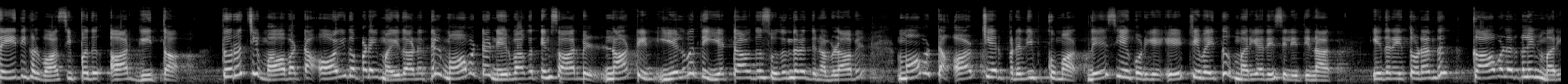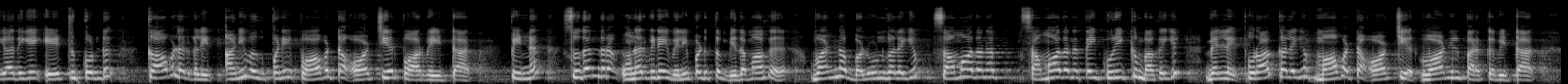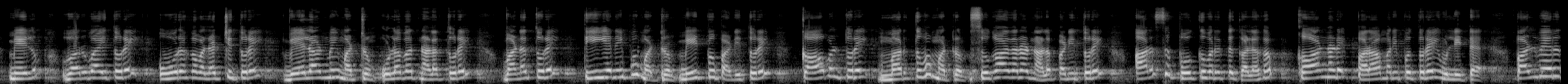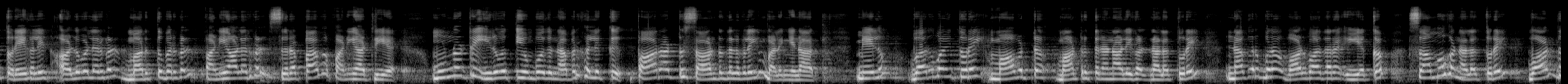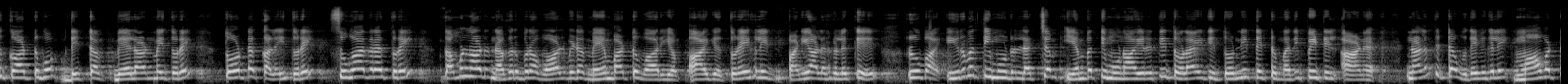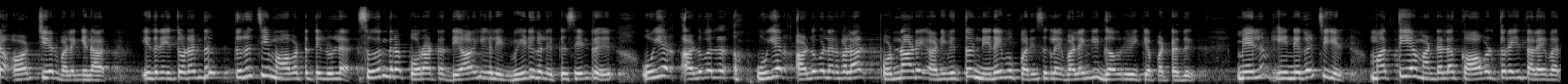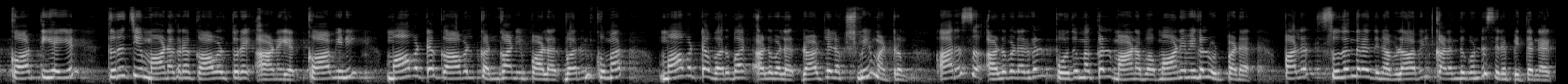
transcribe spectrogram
செய்திகள் வாசிப்பது ஆர். கீதா. திருச்சி மாவட்ட ஆயுதப்படை மைதானத்தில் மாவட்ட நிர்வாகத்தின் சார்பில் நாட்டின் எழுபத்தி எட்டாவது சுதந்திர தின விழாவில் மாவட்ட ஆட்சியர் பிரதீப் குமார் தேசிய கொடியை ஏற்றி வைத்து மரியாதை செலுத்தினார். இதனைத் தொடர்ந்து காவலர்களின் மரியாதையை ஏற்றுக்கொண்டு காவலர்களின் அணிவகுப்பினை மாவட்ட ஆட்சியர் பார்வையிட்டார். பின்னர் சுதந்திர உணர்வினை வெளிப்படுத்தும் விதமாக வண்ண பலூன்களையும் சமாதான சமாதானத்தை குறிக்கும் வகையில் வெள்ளை புறாக்களையும் மாவட்ட ஆட்சியர் வானில் பறக்கவிட்டார். மேலும் வருவாய்த்துறை ஊரக வளர்ச்சித்துறை வேளாண்மை மற்றும் உழவர் நலத்துறை வனத்துறை தீயணைப்பு மற்றும் மீட்பு பணித்துறை காவல்துறை மருத்துவ மற்றும் சுகாதார நலப்பணித்துறை அரசு போக்குவரத்து கழகம் கால்நடை பராமரிப்புத்துறை உள்ளிட்ட பல்வேறு துறைகளின் அலுவலர்கள் மருத்துவர்கள் பணியாளர்கள் சிறப்பாக பணியாற்றி பற்றிய முன்னூற்றி இருபத்தி ஒன்பது நபர்களுக்கு பாராட்டு சான்றிதழ்களையும் வழங்கினார். மேலும் வருவாய்த்துறை மாவட்ட மாற்றுத்திறனாளிகள் நலத்துறை நகர்ப்புற வாழ்வாதார இயக்கம் சமூக நலத்துறை வாழ்ந்து காட்டுவோம் திட்டம் வேளாண்மை துறை தோட்டக்கலைத்துறை சுகாதாரத்துறை தமிழ்நாடு நகர்ப்புற வாழ்விட மேம்பாட்டு வாரியம் ஆகிய துறைகளின் பணியாளர்களுக்கு ரூபாய் இருபத்தி மூன்று லட்சம் எண்பத்தி மூணாயிரத்தி தொள்ளாயிரத்தி தொண்ணூத்தி எட்டு மதிப்பீட்டில் ஆன நலத்திட்ட உதவிகளை மாவட்ட ஆட்சியர் வழங்கினார். இதனைத் தொடர்ந்து திருச்சி மாவட்டத்தில் உள்ள சுதந்திர போராட்ட தியாகிகளின் வீடுகளுக்கு சென்று உயர் அலுவலர் உயர் அலுவலர்களால் பொன்னாடை அணிவித்து நினைவு பரிசுகளை வழங்கி கௌரவிக்கப்பட்டது. மேலும் இந்நிகழ்ச்சியில் மத்திய மண்டல காவல்துறை தலைவர் கார்த்திகேயன் திருச்சி மாநகர காவல்துறை ஆணையர் காமினி மாவட்ட காவல் கண்காணிப்பாளர் வருண்குமார் மாவட்ட வருவாய் அலுவலர் ராஜலட்சுமி மற்றும் அரசு அலுவலர்கள் பொதுமக்கள் மாணவ மாணவிகள் உட்பட பலர் சுதந்திர தின விழாவில் கலந்து கொண்டு சிறப்பித்தனர்.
